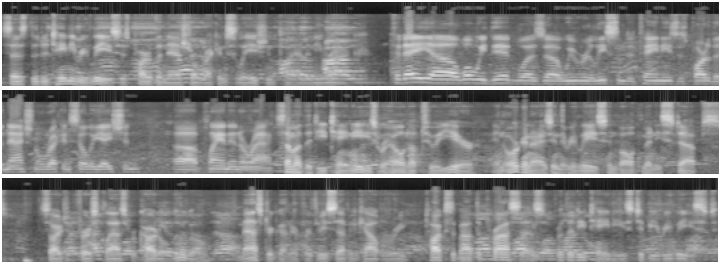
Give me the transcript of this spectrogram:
says the detainee release is part of the National Reconciliation Plan in Iraq. Today, uh, what we did was uh, we released some detainees as part of the National Reconciliation uh, Plan in Iraq. Some of the detainees were held up to a year, and organizing the release involved many steps. Sergeant First Class Ricardo Lugo, Master Gunner for 37 Cavalry, talks about the process for the detainees to be released.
